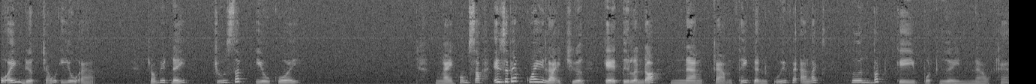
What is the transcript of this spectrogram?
cô ấy được cháu yêu à. Cháu biết đấy, chú rất yêu cô ấy. Ngày hôm sau, Elizabeth quay lại trường. Kể từ lần đó, nàng cảm thấy gần gũi với Alex hơn bất kỳ một người nào khác.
